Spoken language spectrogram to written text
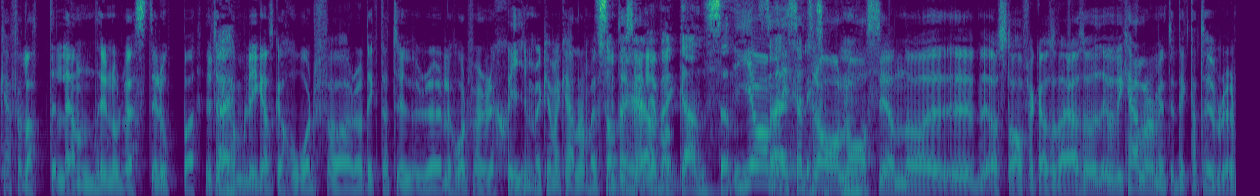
kaffelatte-länder i nordvästeuropa. Utan Nej. det kommer bli ganska hårdföra diktaturer eller hårdföra regimer kan vi kalla dem. som behöver vapen. gansen. Ja, men i liksom. Centralasien och eh, Östafrika och sådär. Alltså, vi kallar dem inte diktaturer.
